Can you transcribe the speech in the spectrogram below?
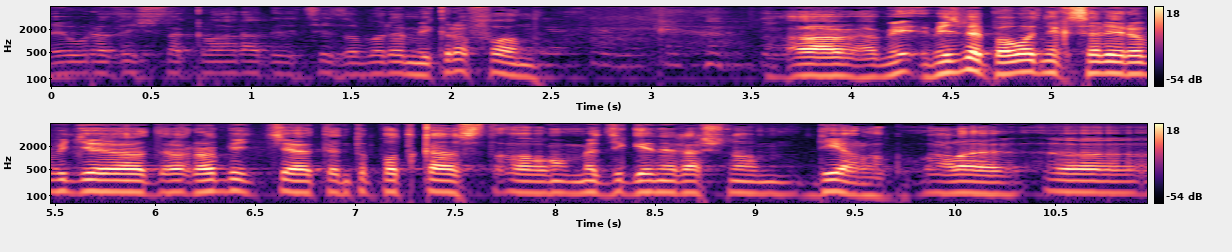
Neurazíš sa, Klára, keď si zoberiem mikrofón? A my, my sme pôvodne chceli robiť, e, robiť e, tento podcast o medzigeneračnom dialogu, ale uh,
